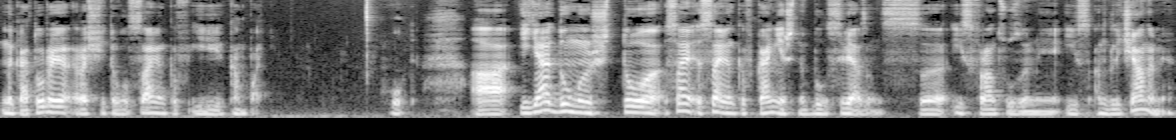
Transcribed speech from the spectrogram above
на которые рассчитывал Савенков и компания. Вот. А, и я думаю, что Савенков, конечно, был связан с, и с французами, и с англичанами.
